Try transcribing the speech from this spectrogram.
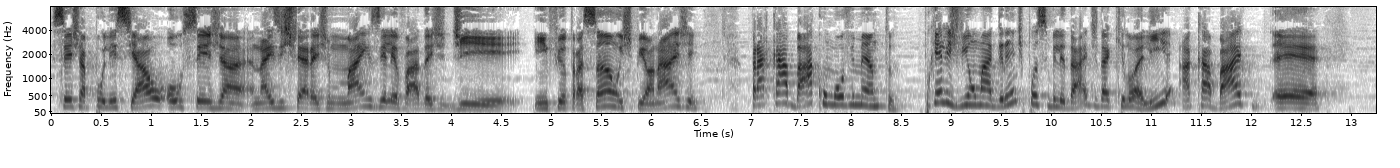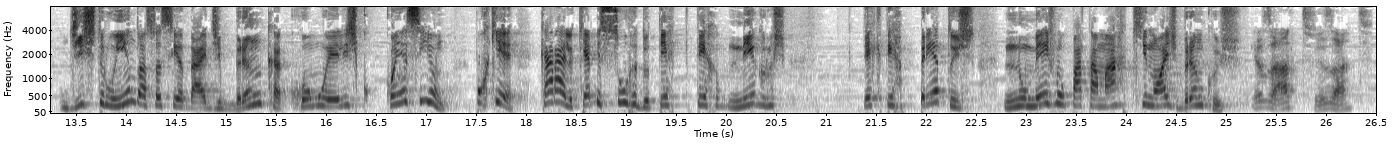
seja policial ou seja nas esferas mais elevadas de infiltração, espionagem, para acabar com o movimento. Porque eles viam uma grande possibilidade daquilo ali acabar é, destruindo a sociedade branca como eles conheciam. Por quê? Caralho, que absurdo ter ter negros, ter que ter pretos no mesmo patamar que nós brancos. Exato, exato.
